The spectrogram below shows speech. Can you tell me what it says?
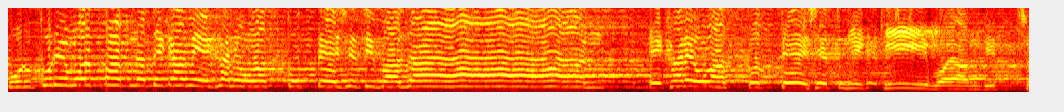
কুরকুরি মোর পাবনা থেকে আমি এখানে ওয়াজ করতে এসেছি বাজান। এখানে ওয়াজ করতে এসে তুমি কি বয়ান দিচ্ছ?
